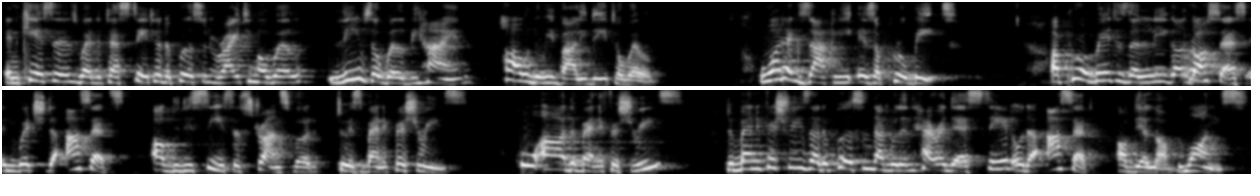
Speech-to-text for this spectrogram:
In cases where the testator, the person writing a will, leaves a will behind, how do we validate a will? What exactly is a probate? A probate is a legal process in which the assets of the deceased is transferred to its beneficiaries. Who are the beneficiaries? The beneficiaries are the person that will inherit the estate or the asset of their loved ones.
